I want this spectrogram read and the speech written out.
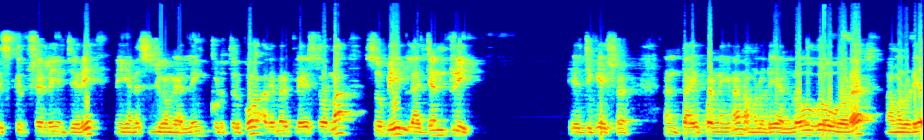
டிஸ்கிரிப்ஷன்லயும் சரி நீங்க என்ன செஞ்சுக்கோங்க லிங்க் கொடுத்துருப்போம். அதே மாதிரி பிளே ஸ்டோர்னா சுபி லெஜண்ட்ரி எஜுகேஷன் டைப் பண்ணீங்கன்னா நம்மளுடைய லோகோவோட நம்மளுடைய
